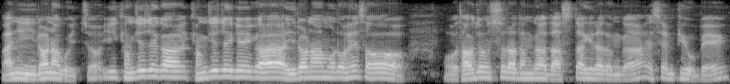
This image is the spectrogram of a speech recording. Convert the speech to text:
많이 일어나고 있죠. 이 경제 재가 경제 재개가 일어남으로 해서 뭐 다우존스라든가 나스닥이라든가 S&P 500,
